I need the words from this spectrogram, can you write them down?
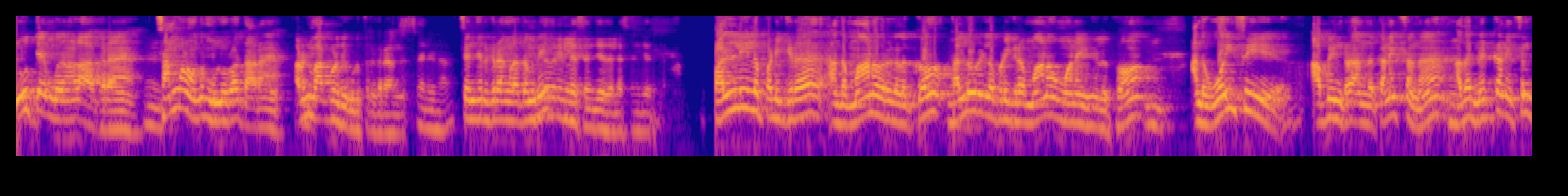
நூத்தி ஐம்பது நாள் ஆக்குறேன். சம்பளம் வந்து முந்நூறுவா தரேன் அப்படின்னு வாக்குறுதி கொடுத்துருக்காங்க சரிண்ணா. செஞ்சிருக்கிறாங்களா தம்பி? செஞ்சது இல்ல செஞ்சது இல்ல. பள்ளியில படிக்கிற அந்த மாணவர்களுக்கும் கல்லூரியில படிக்கிற மாணவ மாணவிகளுக்கும். அந்த ஒய்ஃபை அப்படின்ற அந்த கனெக்ஷனை அதாவது நெட் கனெக்ஷன்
